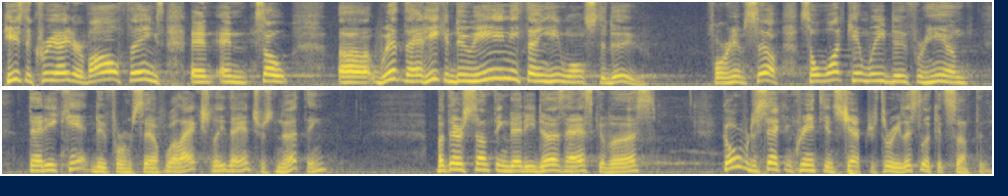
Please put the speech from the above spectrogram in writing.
He's the creator of all things. And, and so, uh, with that, He can do anything He wants to do for Himself. So, what can we do for Him that He can't do for Himself? Well, actually, the answer is nothing. But there's something that He does ask of us. Go over to 2 Corinthians chapter 3. Let's look at something.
